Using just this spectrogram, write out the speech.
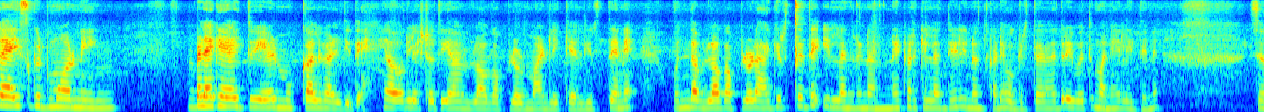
ಗೈಸ್ ಗುಡ್ ಮಾರ್ನಿಂಗ್ ಬೆಳಗ್ಗೆ ಆಯಿತು ಏಳು ಮುಕ್ಕಾಲುಗಳ್ದಿದೆ. ಯಾವಾಗಲೂ ಎಷ್ಟೊತ್ತಿಗೆ ನಾನು ವ್ಲಾಗ್ ಅಪ್ಲೋಡ್ ಮಾಡಲಿಕ್ಕೆ ಅಲ್ಲಿ ಇರ್ತೇನೆ ಒಂದು ವ್ಲಾಗ್ ಅಪ್ಲೋಡ್ ಆಗಿರ್ತದೆ, ಇಲ್ಲಾಂದರೆ ನಾನು ನೆಟ್ವರ್ಕ್ ಇಲ್ಲ ಅಂತೇಳಿ ಇನ್ನೊಂದು ಕಡೆ ಹೋಗಿರ್ತೇನೆ. ಆದರೆ ಇವತ್ತು ಮನೆಯಲ್ಲಿದ್ದೇನೆ ಸೊ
